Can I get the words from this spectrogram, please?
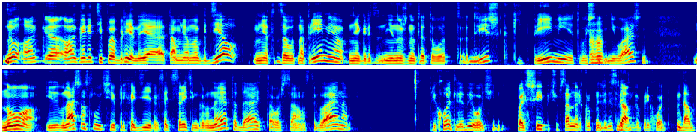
Ну, он, э, он говорит, типа, блин, я там у меня много дел, мне тут зовут на премию, мне, говорит, не нужно вот это вот движ, какие-то премии, это вообще Ага. не важно. Но и в нашем случае приходили, кстати, с рейтинга Рунета, да, из того же самого Стеглайна, приходят лиды очень большие, причем самые крупные лиды с Да. рейтинга приходят. Да.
